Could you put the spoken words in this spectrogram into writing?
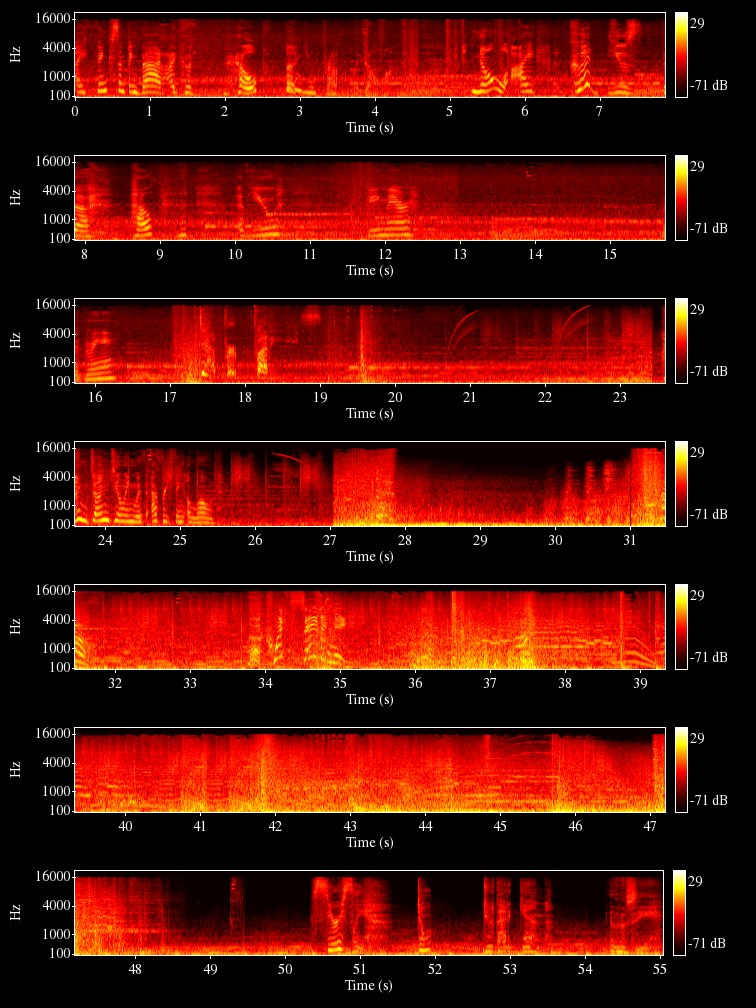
I think something bad. I could help, but you probably don't want me. No, I could use the help of you being there with me. Dapper buddies. I'm done dealing with everything alone. Uh, quit saving me! Seriously, don't do that again. Uzi,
